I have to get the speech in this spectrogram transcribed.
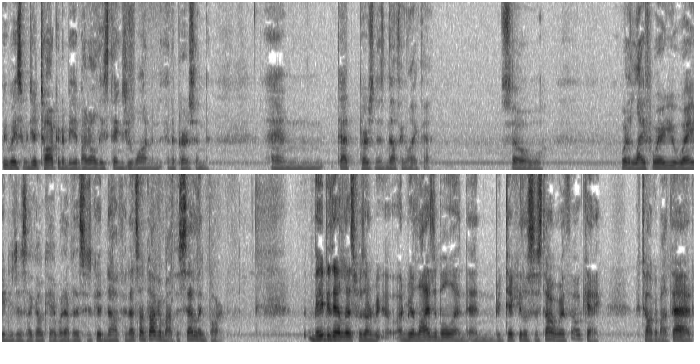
We wasted when you're talking to me about all these things you want in, in a person, and that person is nothing like that. So, what did life wear you away? And you're just like, okay, whatever, this is good enough. And that's what I'm talking about the settling part maybe their list was unre- unrealizable and, and ridiculous to start with. Okay, could talk about that.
